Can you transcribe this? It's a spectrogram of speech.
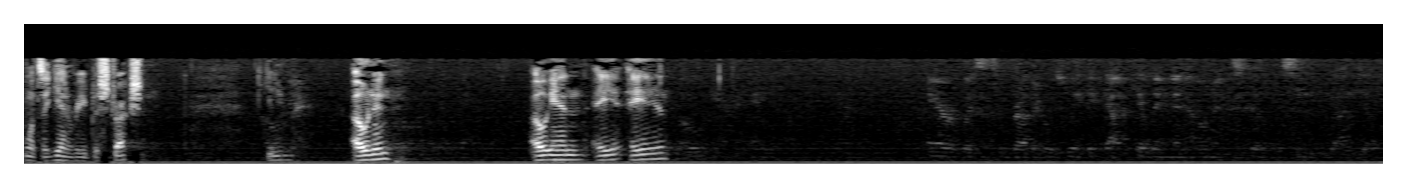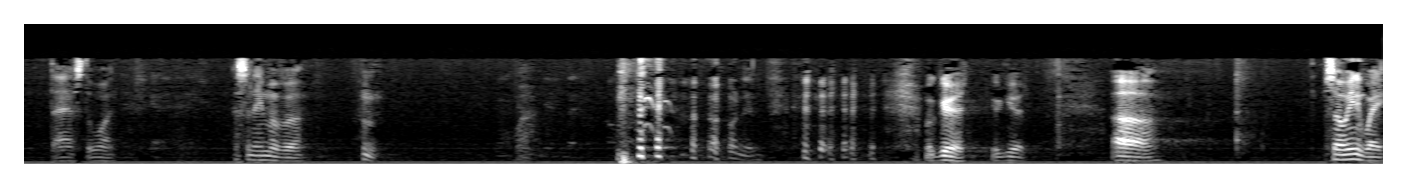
once again reap destruction. Onan? O N A N? That's the one. That's the name of a. Hmm. Wow. well, good. Good, good. Uh, so, anyway,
